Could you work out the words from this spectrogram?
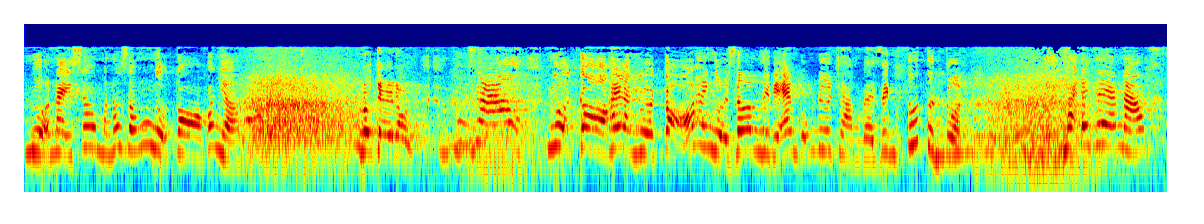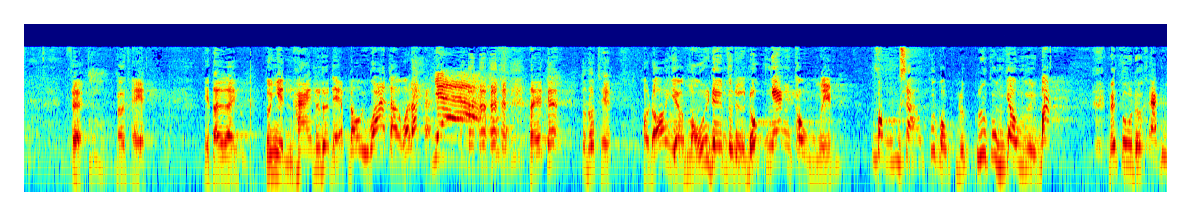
Ngựa này sao mà nó giống ngựa cò quá nhỉ? Nó chê rồi. Không sao Ngựa cò hay là ngựa cỏ hay ngựa dơm gì thì em cũng đưa chàng về dinh tút tuần tuần. Lại đây với em nào? Ê, Nói thiệt Chị Tư ơi Tôi nhìn hai đứa đứa đẹp đôi quá trời quá đất à. Dạ. Thiệt á Tôi nói thiệt Hồi đó giờ mỗi đêm tôi đều đốt nhang cầu nguyện Mong sao có một được đứa con dâu người Bắc Để tôi được ăn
